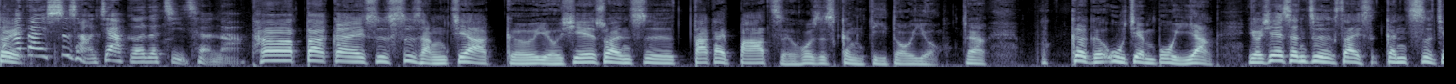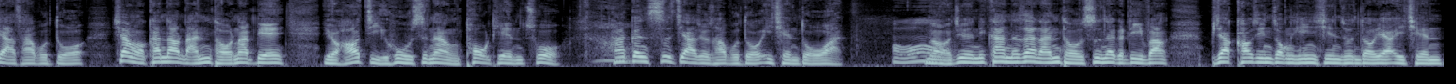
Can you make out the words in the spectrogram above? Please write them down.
它大概市场价格的几成啊？它大概是市场价格，有些算是大概八折，或者是更低都有。这样各个物件不一样，有些甚至在跟市价差不多。像我看到南头那边有好几户是那种透天厝，它跟市价就差不多一千多万。哦，那就是你看的，在南投市那个地方，比较靠近中心新村，都要一千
